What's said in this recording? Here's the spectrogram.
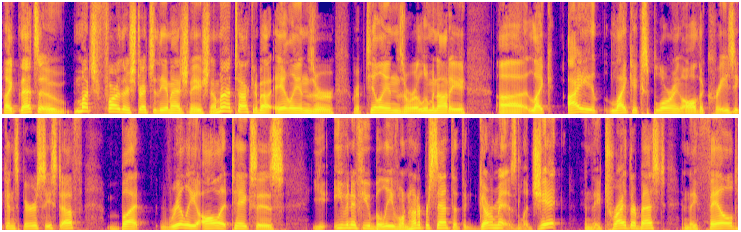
like that's a much farther stretch of the imagination. I'm not talking about aliens or reptilians or Illuminati. Uh, like I like exploring all the crazy conspiracy stuff, but really all it takes is you, even if you believe 100% that the government is legit and they tried their best and they failed,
